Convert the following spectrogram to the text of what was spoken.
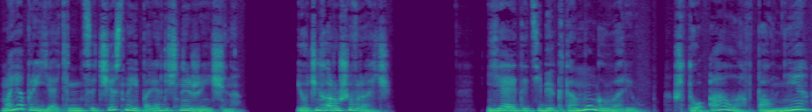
Моя приятельница честная и порядочная женщина. И очень хороший врач. Я это тебе к тому говорю, что Алла вполне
